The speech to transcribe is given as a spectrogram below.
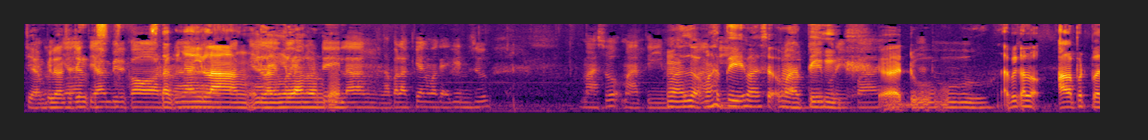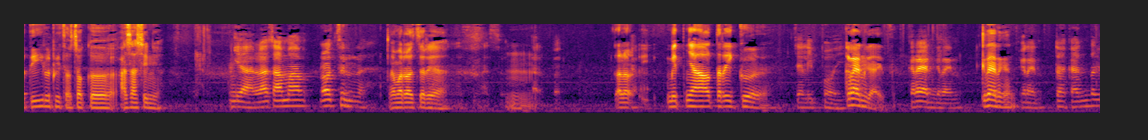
Diambil langsung, diambil core. stacknya hilang, hilang, hilang hilang. Apalagi yang pakai Genzu masuk mati masuk mati masuk Cloud D mati purify. aduh tapi kalau Albert berarti lebih cocok ke Assassin ya Ya lah sama Roger lah. sama Roger ya Masuk masuk. Hmm. Kalau midnya alter ego. Jelly Boy. keren gak itu? Keren keren. Keren kan? Keren. Udah ganteng.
